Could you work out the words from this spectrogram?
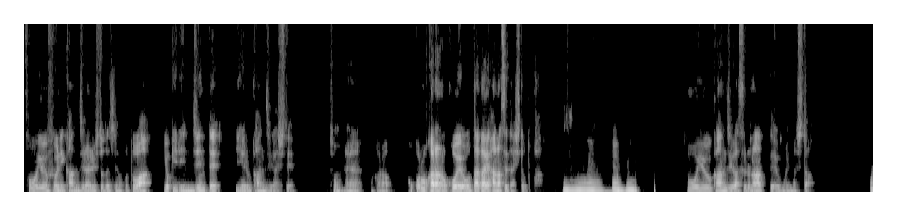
そういうふうに感じられる人たちのことは、良き隣人って言える感じがして。そうね。だから、心からの声をお互い話せた人とか、うんうんうんそういう感じがするなって思いました。同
